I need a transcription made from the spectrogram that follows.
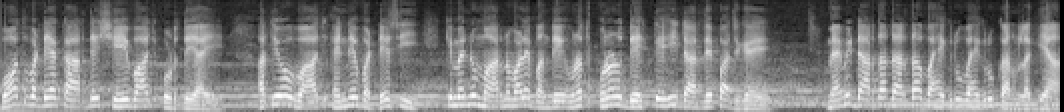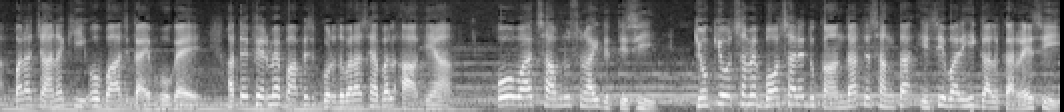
ਬਹੁਤ ਵੱਡੇ ਆਕਾਰ ਦੇ ਛੇ ਆਵਾਜ਼ ਉੱਡਦੇ ਆਏ ਅਤੇ ਉਹ ਆਵਾਜ਼ ਇੰਨੇ ਵੱਡੇ ਸੀ ਕਿ ਮੈਨੂੰ ਮਾਰਨ ਵਾਲੇ ਬੰਦੇ ਉਹਨਾਂ ਨੂੰ ਦੇਖ ਕੇ ਹੀ ਡਰਦੇ ਭੱਜ ਗਏ। ਮੈਂ ਵੀ ਡਰਦਾ ਡਰਦਾ ਵਾਹਿਗੁਰੂ ਵਾਹਿਗੁਰੂ ਕਰਨ ਲੱਗਿਆ, ਪਰ ਅਚਾਨਕ ਹੀ ਉਹ ਆਵਾਜ਼ ਗਾਇਬ ਹੋ ਗਏ ਅਤੇ ਫਿਰ ਮੈਂ ਵਾਪਸ ਗੁਰਦੁਆਰਾ ਸਾਹਿਬ ਵੱਲ ਆ ਗਿਆ। ਉਹ ਆਵਾਜ਼ ਸਭ ਨੂੰ ਸੁਣਾਈ ਦਿੱਤੀ ਸੀ, ਕਿਉਂਕਿ ਉਸ ਸਮੇਂ ਬਹੁਤ ਸਾਰੇ ਦੁਕਾਨਦਾਰ ਤੇ ਸੰਗਤਾਂ ਇਸੇ ਬਾਰੇ ਹੀ ਗੱਲ ਕਰ ਰਹੇ ਸੀ।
